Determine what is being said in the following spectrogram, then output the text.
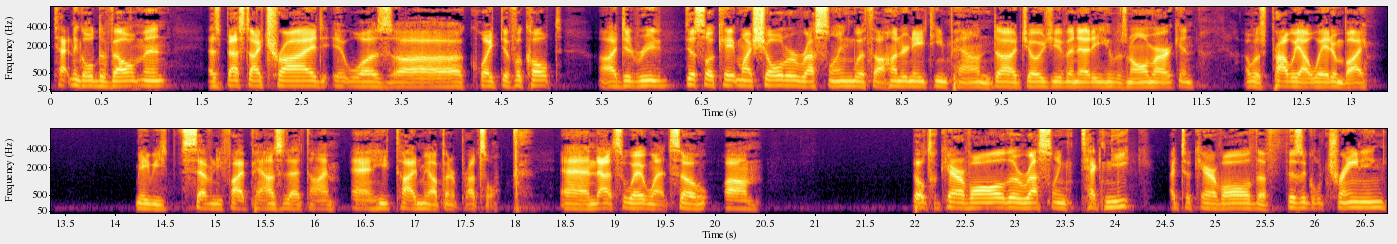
technical development. As best I tried, it was uh, quite difficult. I did re- dislocate my shoulder wrestling with a 118 pound uh, Joe Giovanetti, who was an All American. I was probably outweighed him by maybe 75 pounds at that time, and he tied me up in a pretzel. And that's the way it went. So um, Bill took care of all the wrestling technique. I took care of all the physical training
